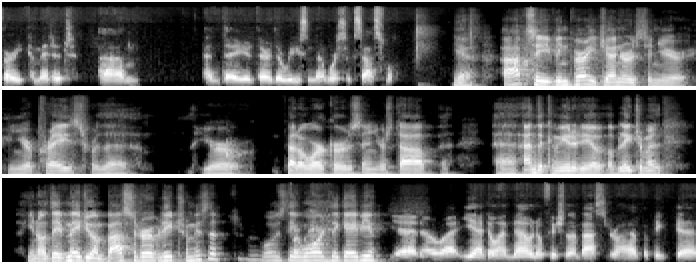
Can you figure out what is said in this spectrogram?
very committed. Um, and they, they're the reason that we're successful. Yeah, I have to say you've been very generous in your in your praise for the your fellow workers and your staff uh, and the community of, of Leitrim. You know, they've made you ambassador of Leitrim. Is it? What was the award they gave you? Yeah, no, uh, yeah, no. I'm now an official ambassador. I have a big, uh,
